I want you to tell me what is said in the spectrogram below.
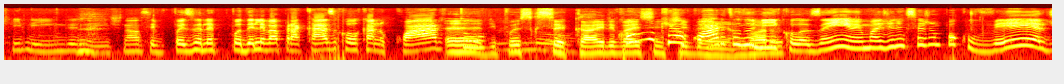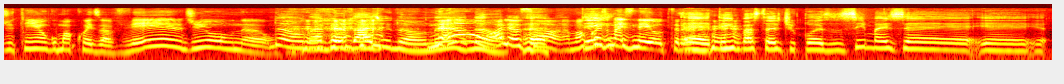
que lindo, gente. Nossa, e depois ele poder levar para casa, colocar no quarto. É, depois que secar, ele vai Como sentir que é o quarto bem. do Agora... Nicolas, hein? Eu imagino que seja um pouco verde, tem alguma coisa verde ou não? Não, na verdade não, né? não, não, olha só, é uma tem, coisa mais neutra. É, tem bastante coisa assim, mas é, é,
